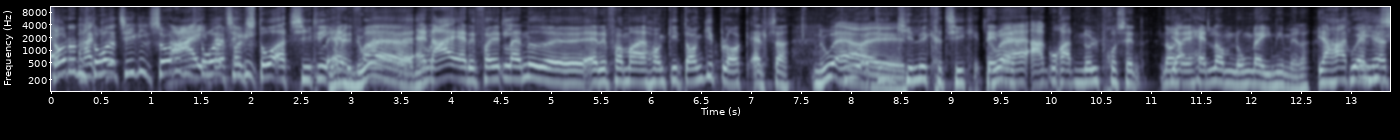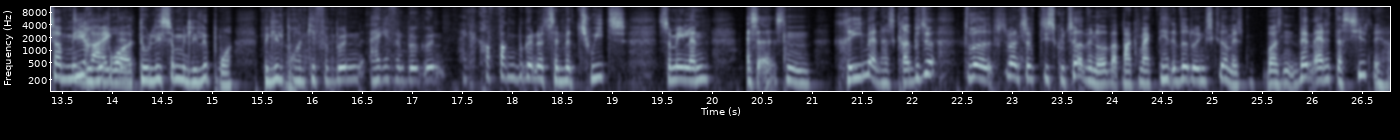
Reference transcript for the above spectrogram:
Så du den store købt- artikel? Så Nej, du den store for artikel? stor artikel? Jamen, er det nu fra, er- nu- er, nej, er det fra et eller andet... Øh, er det fra mig Honky Donkey Blog? Altså, Nu er, du er din øh, kildekritik. Den er, er- akkurat 0%, når Ja. det handler om nogen, der er enige med dig. Jeg har du er ligesom min direkte- lillebror. Du er ligesom min lillebror. Min lillebror, han kan begynde, han kan begynde, han kan fucking begynde at sende mig tweets, som en eller anden, altså sådan, rigmand har skrevet. Betyder, du ved, så, man så diskuterede vi noget, hvor jeg bare kan mærke, det her, det ved du ikke skid om, Esben. Hvor sådan, hvem er det, der siger det her?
